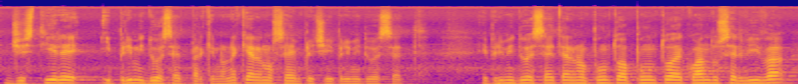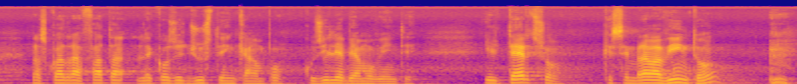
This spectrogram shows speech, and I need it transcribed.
gestire i primi due set, perché non è che erano semplici i primi due set. I primi due set erano punto a punto e quando serviva la squadra ha fatto le cose giuste in campo, così li abbiamo vinti. Il terzo, che sembrava vinto,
